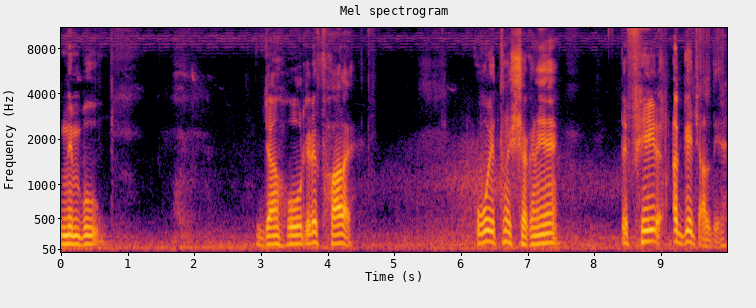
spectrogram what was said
ਨਿੰਬੂ ਜਾਂ ਹੋਰ ਜਿਹੜੇ ਫਲ ਹੈ, ਉਹ ਇੱਥੋਂ ਛਕਣੇ ਹੈ ਤੇ ਫਿਰ ਅੱਗੇ ਚੱਲਦੇ ਆ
